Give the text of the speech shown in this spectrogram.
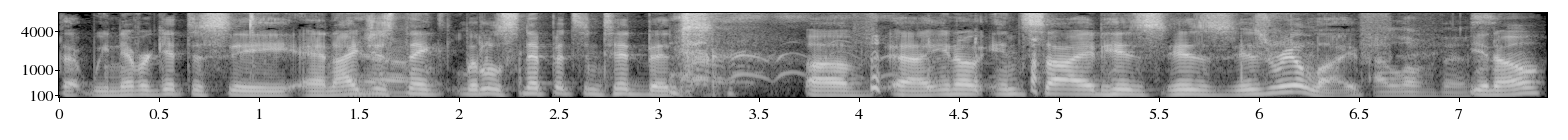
that we never get to see. And I just think little snippets and tidbits of, uh, you know, inside his his his real life. I love this. You know,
